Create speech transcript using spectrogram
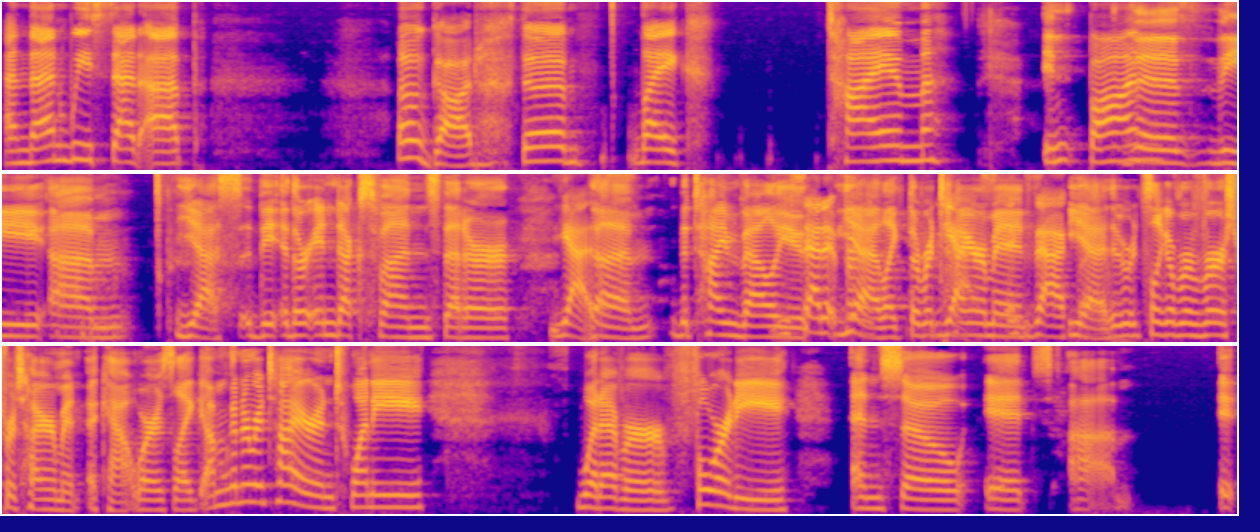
And then we set up, oh God, the like time in bonds. The, the, um, Yes, the, they're index funds that are yes um, the time value. You said it, for, yeah, like the retirement. Yes, exactly. Yeah, it's like a reverse retirement account where it's like I'm going to retire in twenty whatever 40 and so it um it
